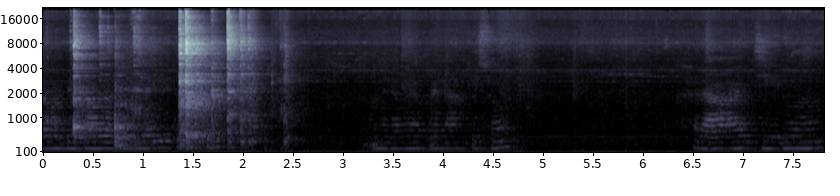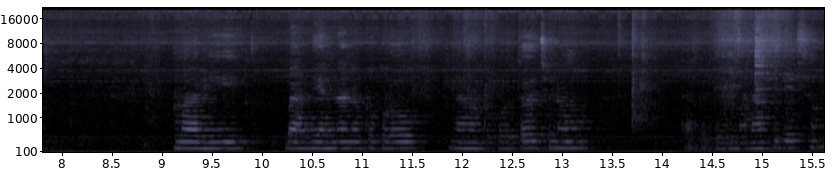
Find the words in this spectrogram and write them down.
સવા બે તેલ લઈ લીધું છે અને હવે આપણે નાખીશું રાઈ જીરું મરી બાંધિયાનો નાનો ટુકડો નાનો ટુકડો તજનો આપણે તેલમાં નાખી દઈશું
